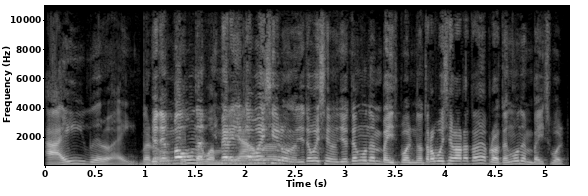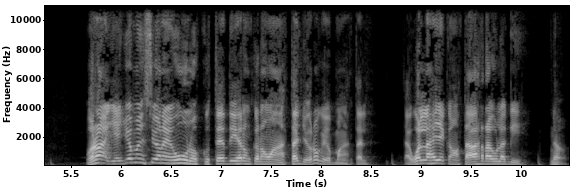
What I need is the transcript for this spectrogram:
ahí, pero ahí. Pero Yo tengo este uno, mira, yo te voy a decir uno, yo te voy a decir uno, yo tengo uno en béisbol, no te lo voy a decir ahora todavía, pero tengo uno en béisbol. Bueno, ayer yo mencioné unos que ustedes dijeron que no van a estar, yo creo que van a estar. ¿Te acuerdas ayer cuando estaba Raúl aquí? No.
